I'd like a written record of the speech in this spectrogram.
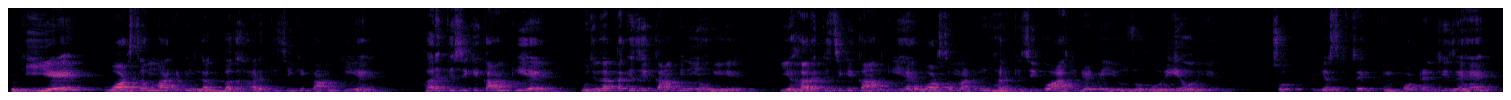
क्योंकि ये व्हाट्सएप मार्केटिंग लगभग हर किसी के काम की है। हर किसी के काम की है। मुझे लगता किसी के काम की नहीं होगी ये। ये हर किसी के काम की है। व्हाट्सएप मार्केटिंग हर किसी को आज की डेट में यूज़ हो रही है रही है। सो so, ये सबसे इंपॉर्टेंट चीज़ें हैं।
